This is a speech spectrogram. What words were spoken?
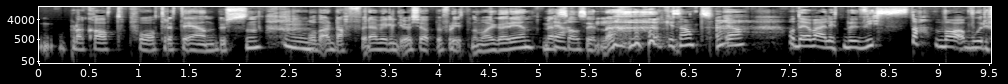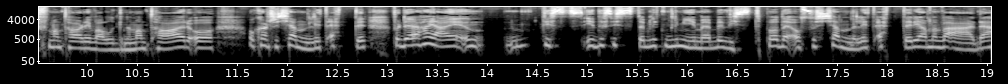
reklameplakat på 31-bussen, og det er derfor jeg velger å kjøpe flytende margarin? Mest Ja. sannsynlig. Ikke sant? Ja. Og det å være litt bevisst, da. Hva, hvorfor man tar de valgene man tar, og, og kanskje kjenne litt etter. For det har jeg mm, i det siste blitt mye mer bevisst på. Det å også kjenne litt etter. Ja, men hva er det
